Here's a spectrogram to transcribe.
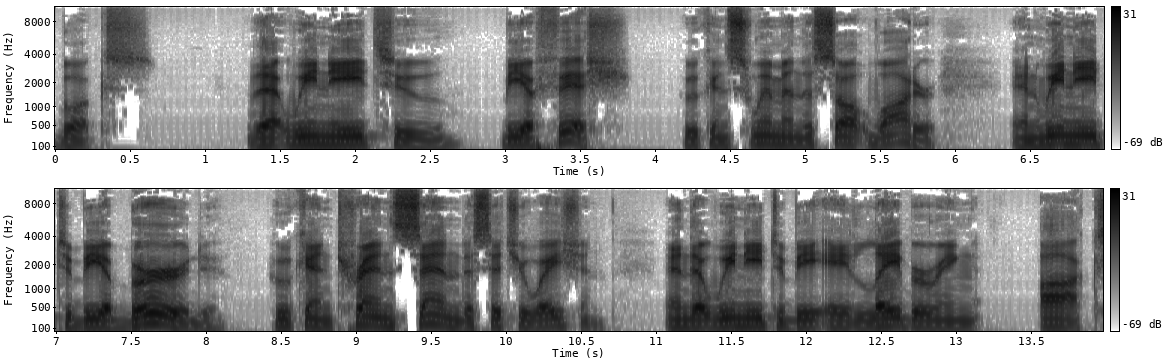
books that we need to be a fish who can swim in the salt water, and we need to be a bird who can transcend the situation, and that we need to be a laboring ox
